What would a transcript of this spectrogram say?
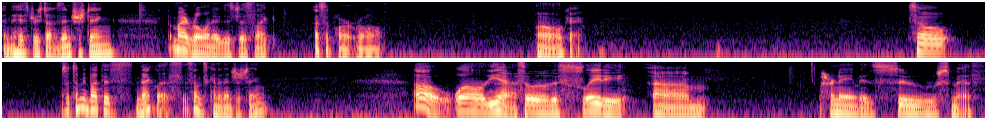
and the history stuff is interesting, but my role in it is just like a support role. Oh, okay. So, so tell me about this necklace. It sounds kind of interesting. Oh, well, yeah. So this lady, um, her name is Sue Smith.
